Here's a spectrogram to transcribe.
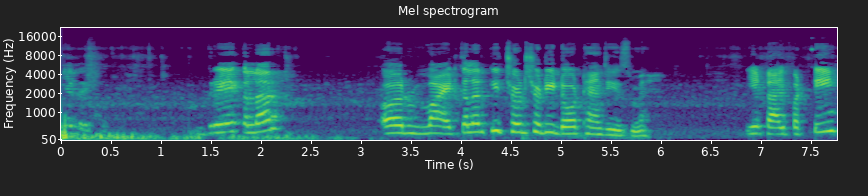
ये देखो ग्रे कलर और वाइट कलर की छोटी छोटी डॉट हैं जी इसमें। ये टाई पट्टी।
